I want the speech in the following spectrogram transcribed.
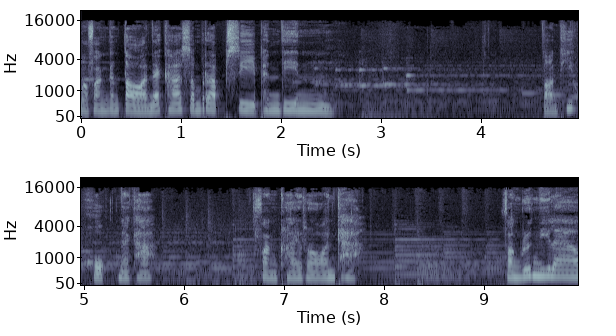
มาฟังกันต่อนะคะสำหรับสี่แผ่นดิน ตอนที่ 6 นะคะ ฟังคลายร้อนค่ะ ฟังเรื่องนี้แล้ว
